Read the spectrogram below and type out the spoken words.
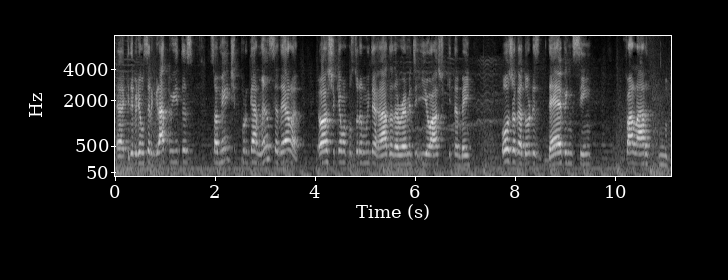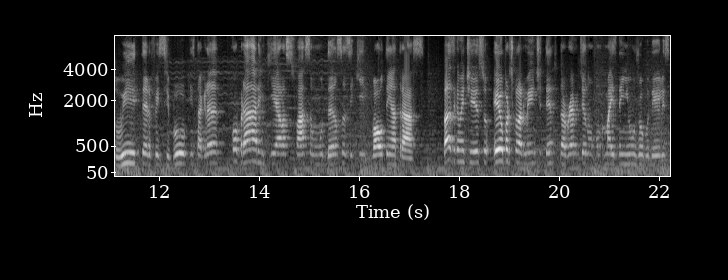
é, que deveriam ser gratuitas somente por ganância dela. Eu acho que é uma postura muito errada da Remedy e eu acho que também os jogadores devem sim falar no Twitter, Facebook, Instagram, cobrarem que elas façam mudanças e que voltem atrás. Basicamente isso, eu particularmente dentro da Remedy eu não compro mais nenhum jogo deles.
